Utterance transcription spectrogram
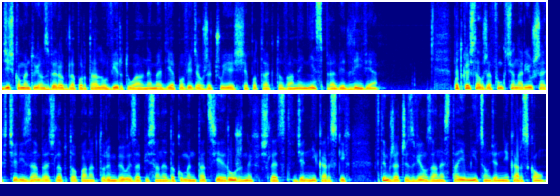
Dziś komentując wyrok dla portalu Wirtualne Media powiedział, że czuje się potraktowany niesprawiedliwie. Podkreślał, że funkcjonariusze chcieli zabrać laptopa, na którym były zapisane dokumentacje różnych śledztw dziennikarskich, w tym rzeczy związane z tajemnicą dziennikarską.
